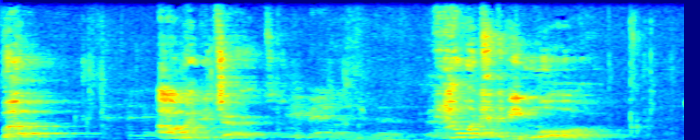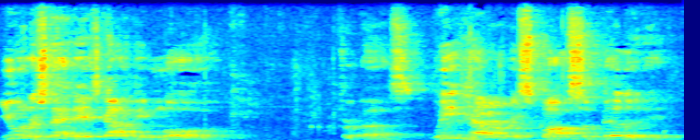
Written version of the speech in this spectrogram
But I went to church. And I want that to be more. You understand? There's got to be more for us. We have a responsibility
